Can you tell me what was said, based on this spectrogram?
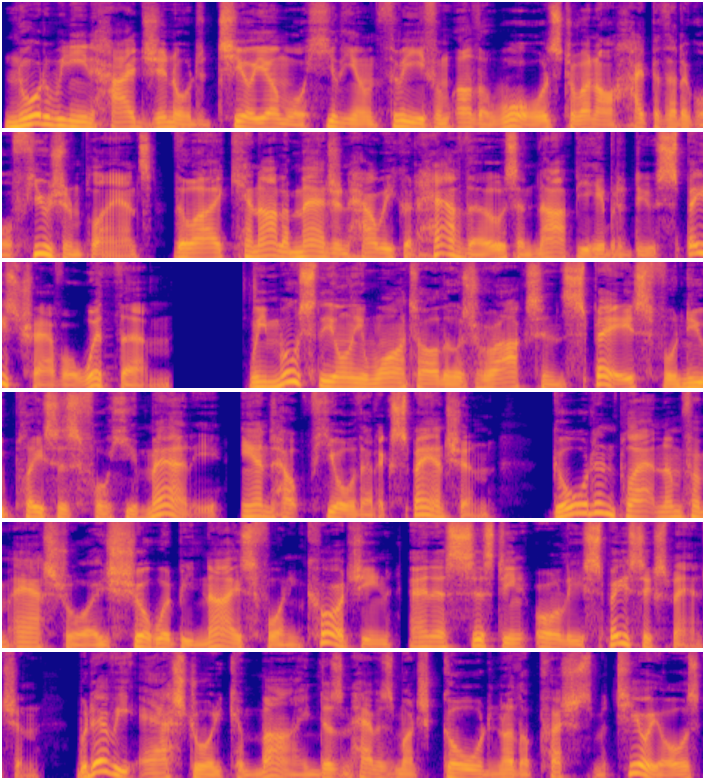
Nor do we need hydrogen or deuterium or helium 3 from other worlds to run our hypothetical fusion plants, though I cannot imagine how we could have those and not be able to do space travel with them. We mostly only want all those rocks in space for new places for humanity and help fuel that expansion. Gold and platinum from asteroids sure would be nice for encouraging and assisting early space expansion, but every asteroid combined doesn't have as much gold and other precious materials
